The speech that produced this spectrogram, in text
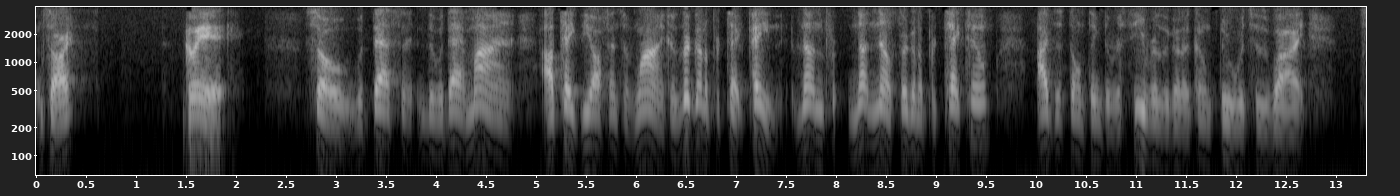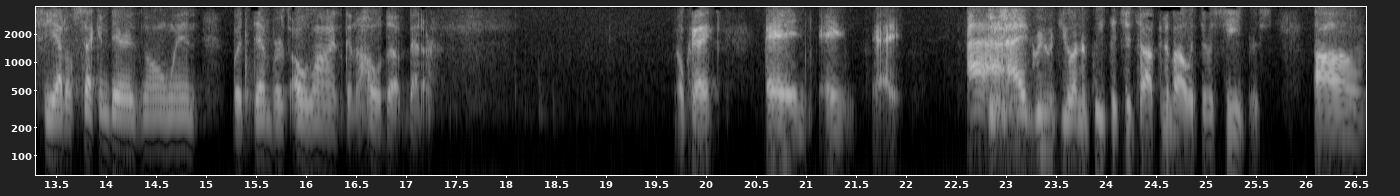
I'm sorry. go ahead. So with that with that in mind, I'll take the offensive line because they're going to protect Peyton. If nothing nothing else, they're going to protect him. I just don't think the receivers are going to come through, which is why Seattle secondary is going to win, but Denver's O line is going to hold up better. Okay, and and I, I agree with you on the piece that you're talking about with the receivers. Um,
